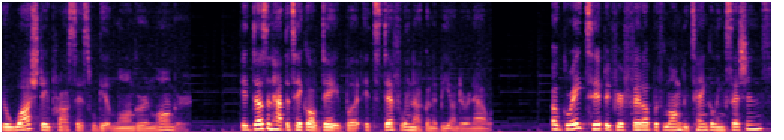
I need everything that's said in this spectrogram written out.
your wash day process will get longer and longer. It doesn't have to take all day, but it's definitely not going to be under an hour. A great tip if you're fed up with long detangling sessions,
